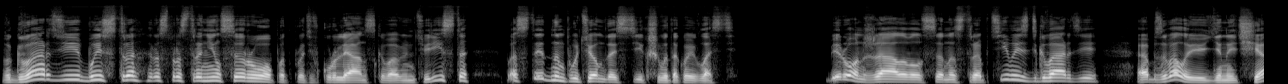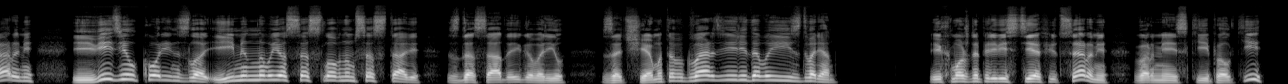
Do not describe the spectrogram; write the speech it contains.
в гвардии быстро распространился ропот против курлянского авантюриста, постыдным путем достигшего такой власти. Берон жаловался на строптивость гвардии, обзывал ее янычарами и видел корень зла именно в ее сословном составе, с досадой говорил, зачем это в гвардии рядовые из дворян? Их можно перевести офицерами в армейские полки,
